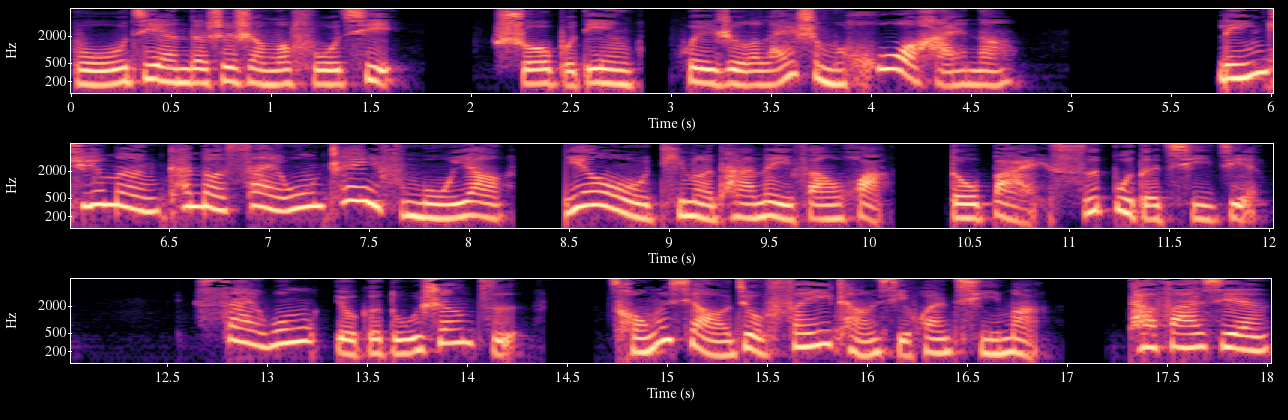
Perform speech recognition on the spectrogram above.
不见得是什么福气，说不定会惹来什么祸害呢。”邻居们看到塞翁这副模样，又听了他那番话，都百思不得其解。塞翁有个独生子，从小就非常喜欢骑马，他发现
